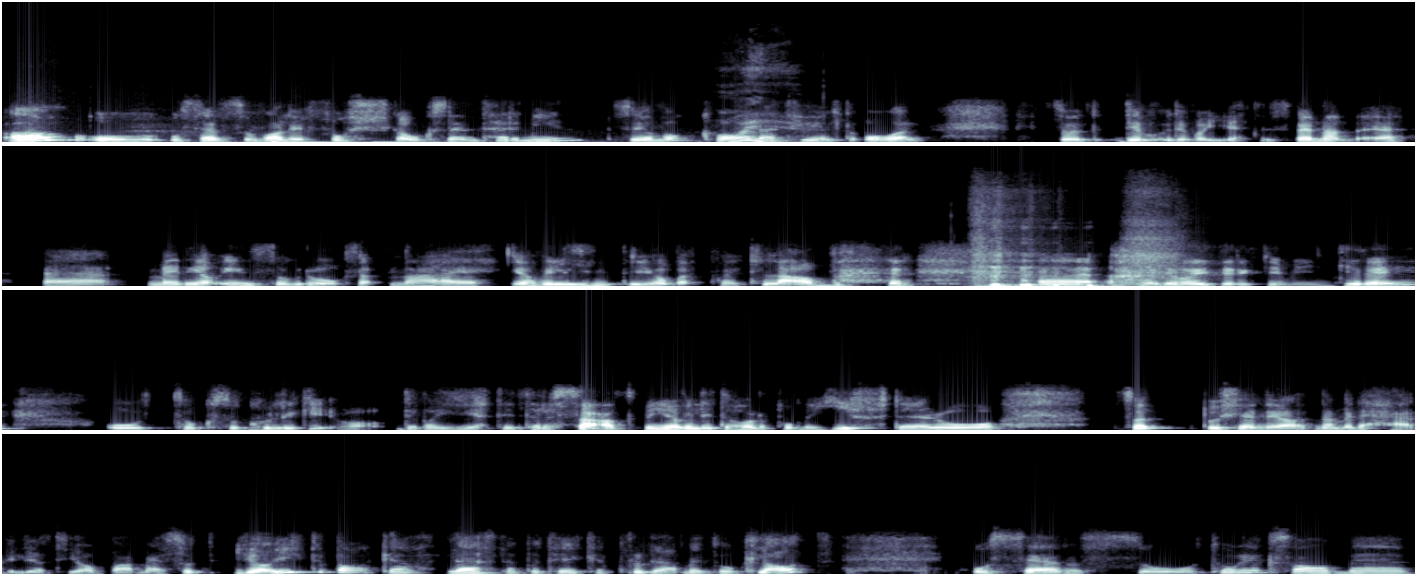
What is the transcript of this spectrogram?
ja, och, och sen så valde jag forska också en termin, så jag var kvar där ett helt år. Så det, det var jättespännande. Eh, men jag insåg då också att nej, jag vill inte jobba på ett labb. det var inte riktigt min grej. Och toxikologi, det var jätteintressant, men jag vill inte hålla på med gifter och så då kände jag, nej men det här vill jag inte jobba med. Så jag gick tillbaka, läste apotekarprogrammet och klart. Och sen så tog jag examen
